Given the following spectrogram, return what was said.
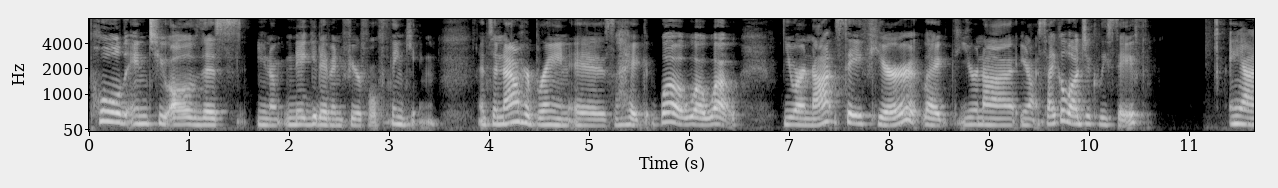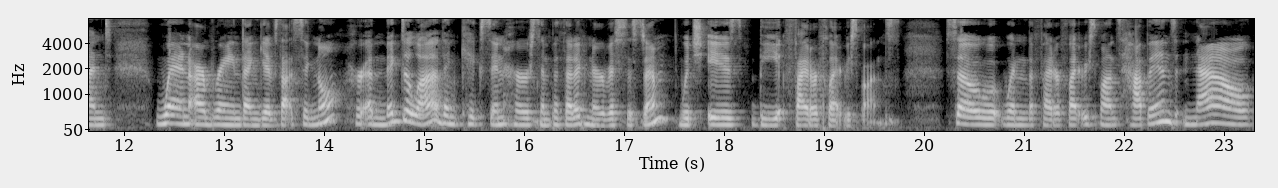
pulled into all of this, you know, negative and fearful thinking. And so now her brain is like, whoa, whoa, whoa. You are not safe here. Like you're not, you're not psychologically safe. And when our brain then gives that signal, her amygdala then kicks in her sympathetic nervous system, which is the fight or flight response. So when the fight or flight response happens, now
